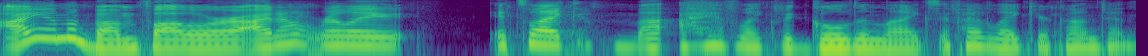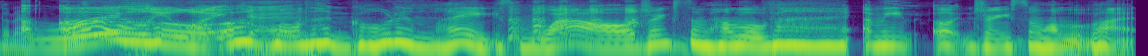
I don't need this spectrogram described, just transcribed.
I am a bum follower. I don't really. It's like my, I have like the golden likes. If I like your content, then I really oh, like oh, it. the golden lakes. Wow. drink some humble pie. I mean, oh, drink some humble pie.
